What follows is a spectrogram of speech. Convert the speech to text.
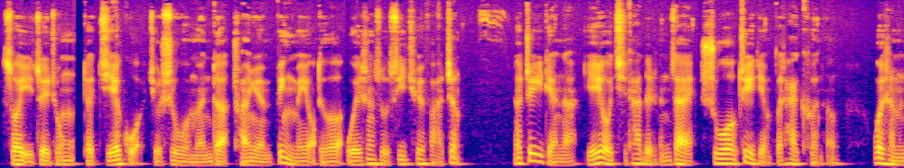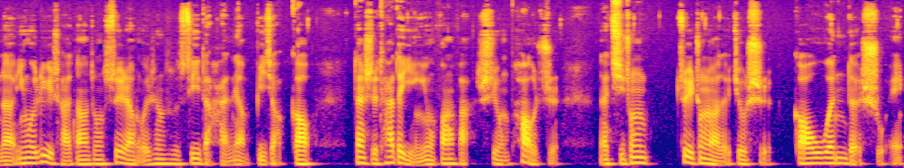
所以最终的结果就是我们的船员并没有得维生素 C 缺乏症。那这一点呢，也有其他的人在说这一点不太可能。为什么呢？因为绿茶当中虽然维生素 C 的含量比较高，但是它的饮用方法是用泡制。那其中最重要的就是高温的水。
